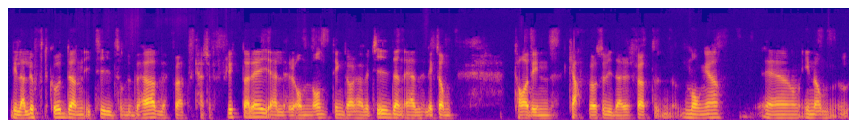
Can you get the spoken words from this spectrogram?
lilla luftkudden i tid som du behöver för att kanske förflytta dig eller om någonting drar över tiden eller liksom ta din kaffe och så vidare. För att många eh, inom,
